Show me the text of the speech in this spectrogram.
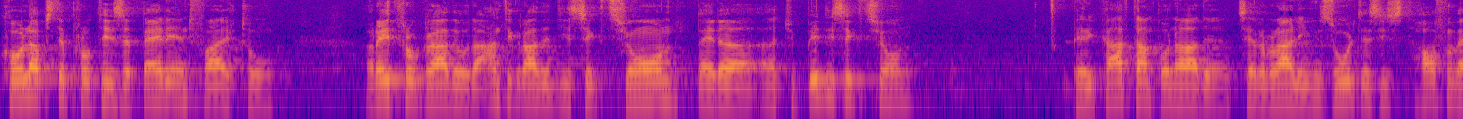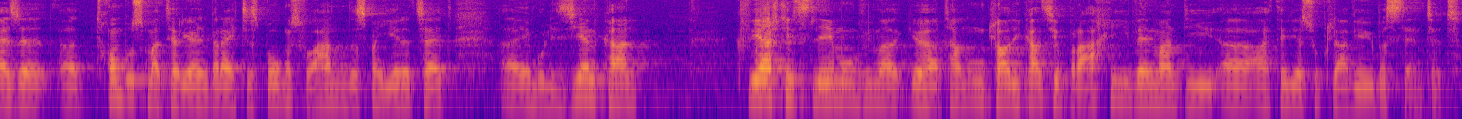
Kollaps der Prothese bei der Entfaltung, retrograde oder antigrade Dissektion bei der äh, Typ B-Dissektion, Perikardtamponade, zerebrale Insult. Es ist haufenweise äh, Thrombusmaterial im Bereich des Bogens vorhanden, das man jederzeit äh, embolisieren kann. Querschnittslähmung, wie wir gehört haben, und Claudicatio brachii, wenn man die äh, Arteria subclavia überstentet.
